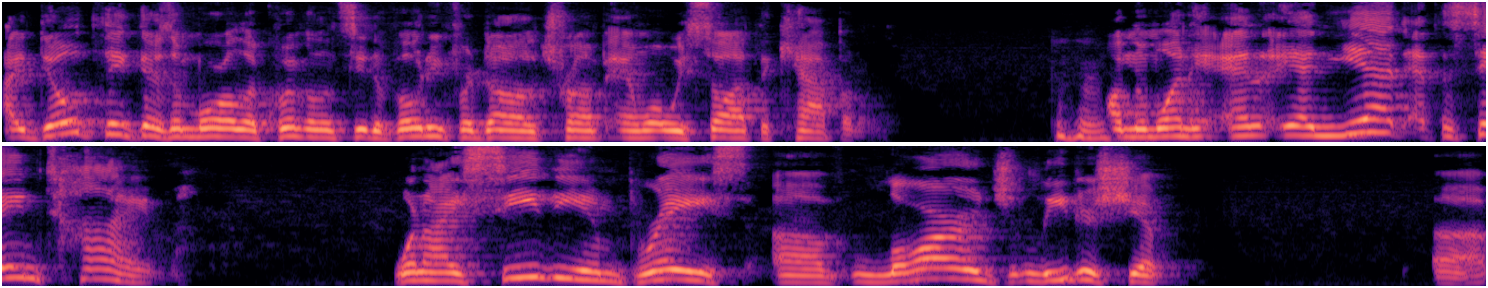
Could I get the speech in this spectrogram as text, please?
I don't think there's a moral equivalency to voting for Donald Trump and what we saw at the Capitol. Mm-hmm. On the one hand, and, and yet at the same time, when I see the embrace of large leadership, uh,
